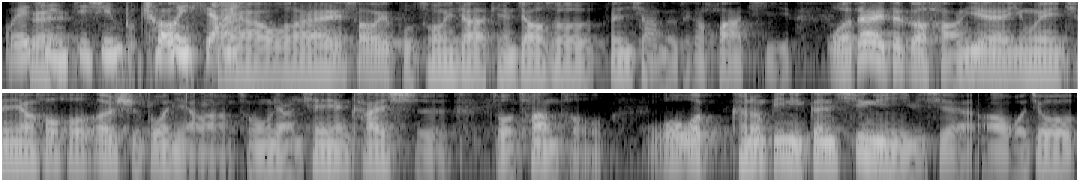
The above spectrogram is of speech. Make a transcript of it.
我也请继续补充一下。哎呀，我来稍微补充一下田教授分享的这个话题。我在这个行业，因为前前后后二十多年了，从两千年开始做创投。我我可能比你更幸运一些啊，我就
